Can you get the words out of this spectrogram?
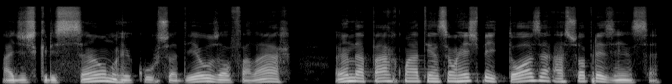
A discrição no recurso a Deus ao falar anda a par com a atenção respeitosa à Sua presença,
